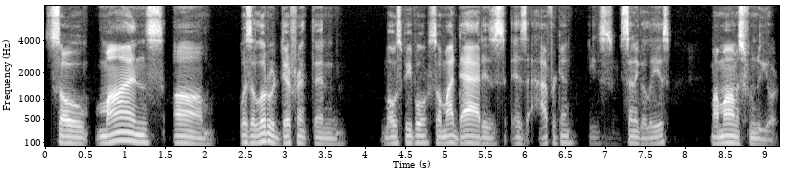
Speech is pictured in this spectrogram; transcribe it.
So mine's um was a little different than most people. So my dad is is African. He's Senegalese. My mom is from New York.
